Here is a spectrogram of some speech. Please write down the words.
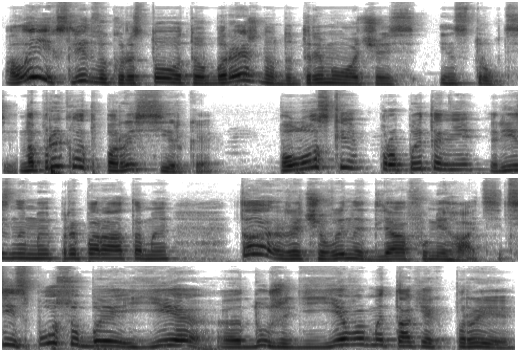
але їх слід використовувати обережно, дотримуючись інструкцій. Наприклад, пари сірки. Полоски пропитані різними препаратами та речовини для фумігації. Ці способи є е, дуже дієвими, так як при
